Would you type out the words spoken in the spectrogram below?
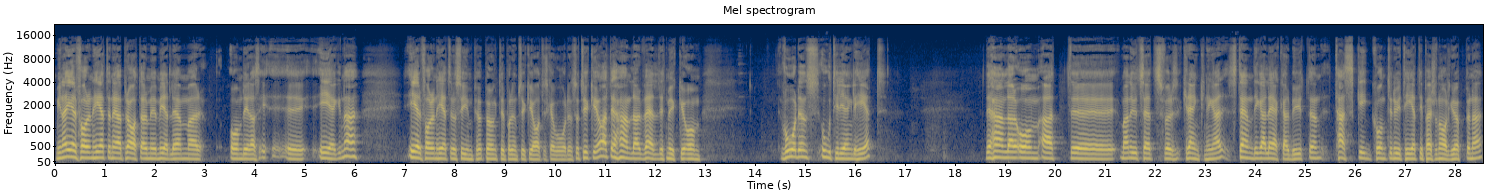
Mina erfarenheter när jag pratar med medlemmar om deras e- eh, egna erfarenheter och synpunkter på den psykiatriska vården så tycker jag att det handlar väldigt mycket om vårdens otillgänglighet. Det handlar om att eh, man utsätts för kränkningar, ständiga läkarbyten, taskig kontinuitet i personalgrupperna.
